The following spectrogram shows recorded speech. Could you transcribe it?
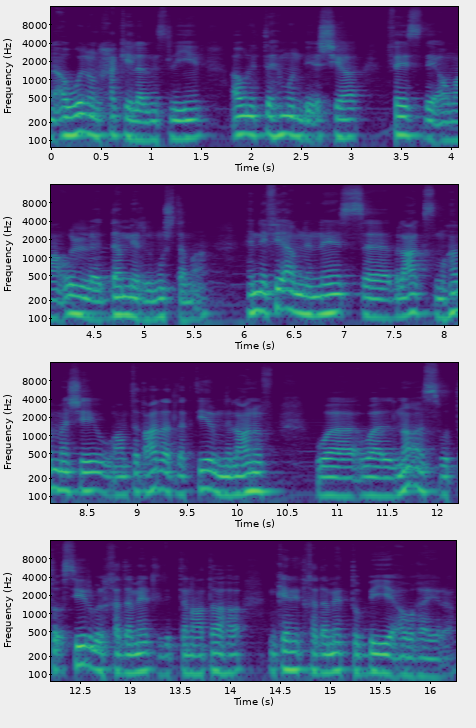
نقولهم حكي للمثليين أو نتهمهم بأشياء فاسدة أو معقول تدمر المجتمع. هن فئة من الناس آه، بالعكس مهمشة وعم تتعرض لكتير من العنف والنقص والتقصير بالخدمات اللي بتنعطاها إن كانت خدمات طبية أو غيرها.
